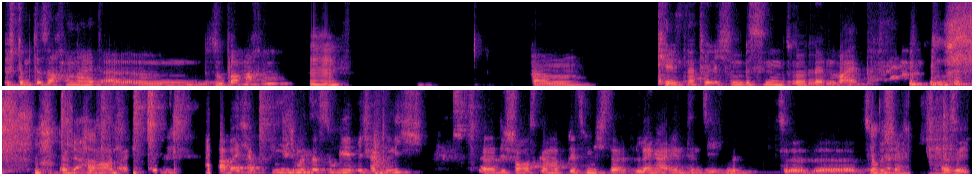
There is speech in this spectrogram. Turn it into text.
bestimmte Sachen halt äh, super machen. Mhm. Ähm, killt natürlich so ein bisschen so den Vibe. ja. Aber ich, hab, ich muss das zugeben, ich habe nicht äh, die Chance gehabt, jetzt mich länger intensiv mit äh, zu okay. beschäftigen. Also ich,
